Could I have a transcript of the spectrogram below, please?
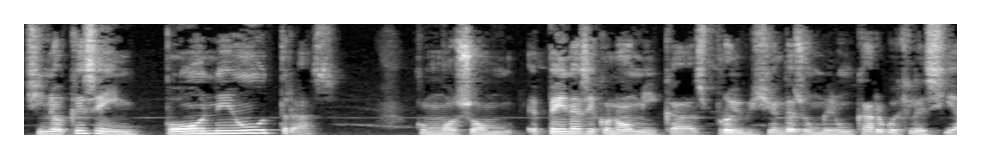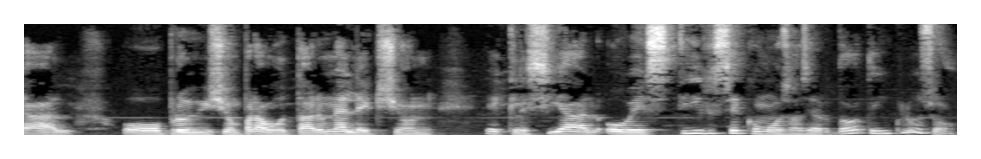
sino que se impone otras, como son penas económicas, prohibición de asumir un cargo eclesial o prohibición para votar una elección eclesial o vestirse como sacerdote incluso.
